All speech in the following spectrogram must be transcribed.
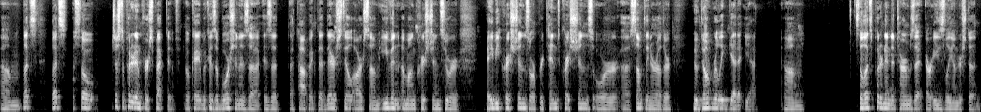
Um, let's let's so just to put it in perspective, okay? Because abortion is a is a, a topic that there still are some, even among Christians who are baby Christians or pretend Christians or uh, something or other, who don't really get it yet. Um, so let's put it into terms that are easily understood.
